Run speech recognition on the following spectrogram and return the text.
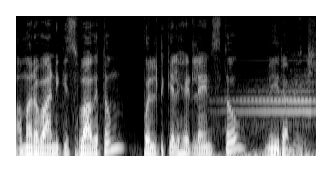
అమరవాణికి స్వాగతం. పొలిటికల్ హెడ్లైన్స్తో మీ రమేష్.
